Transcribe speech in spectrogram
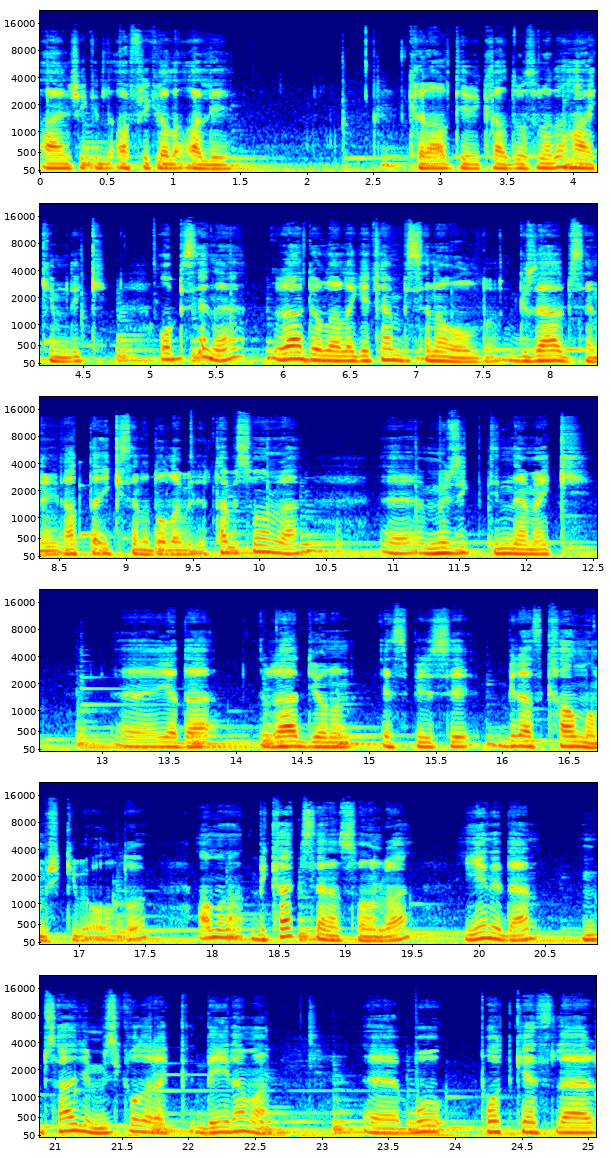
aynı şekilde Afrikalı Ali, Kral TV kadrosuna da hakimdik. O bir sene radyolarla geçen bir sene oldu. Güzel bir seneydi. Hatta iki sene de olabilir. Tabii sonra e, müzik dinlemek e, ya da radyonun esprisi biraz kalmamış gibi oldu. Ama birkaç sene sonra yeniden sadece müzik olarak değil ama e, bu podcastler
